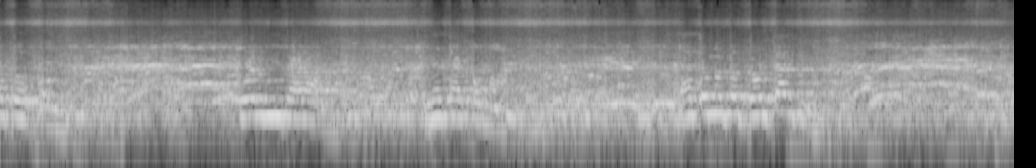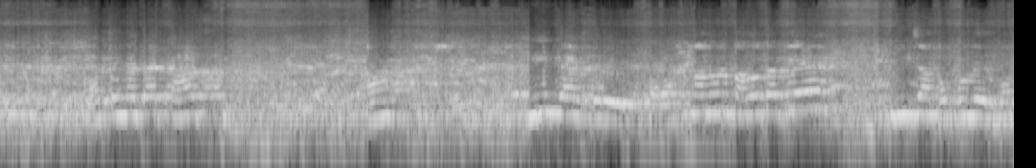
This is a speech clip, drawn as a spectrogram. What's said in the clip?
নেতা কর্মী দ্বারা নেতা কমান এত নেতার দরকার কি? এত নেতার কাজ কি? কাজ করে নেতারা মানুষ ভালো থাকলে মির্জা ফখরুলের মন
